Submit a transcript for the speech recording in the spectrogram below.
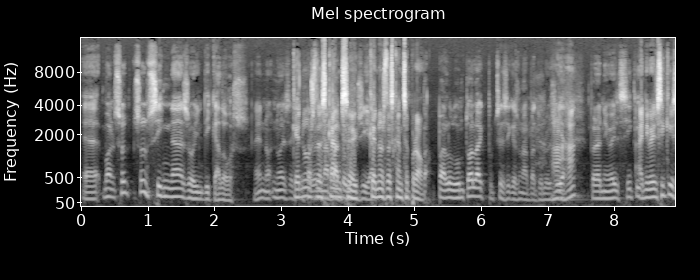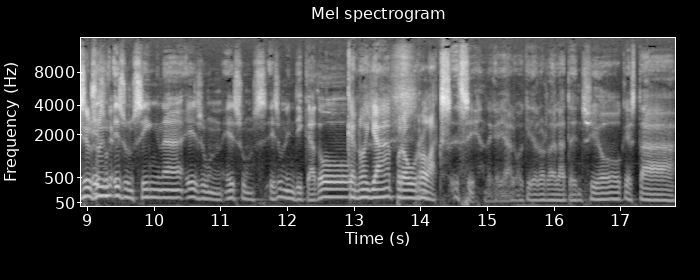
eh, bueno, són, són signes o indicadors, eh? no, no és Que no es descansa, que no es descansa prou. Per l'odontòleg potser sí que és una patologia, Ahà. però a nivell psíquic A nivell psíquic és, un, és un signe, és un, és un, és un indicador... que no hi ha prou relax. Sí, de que hi ha algo aquí de l'ordre de l'atenció que està,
